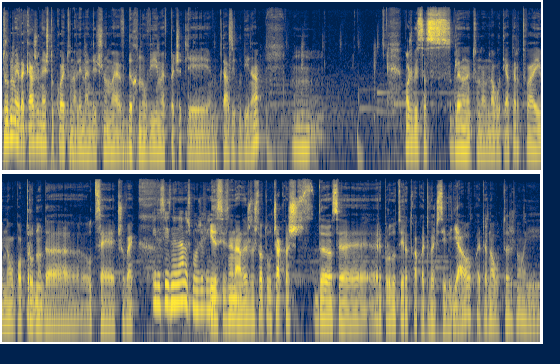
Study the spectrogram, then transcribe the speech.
трудно ми е да кажа нещо, което нали, мен лично ме вдъхнови и ме впечатли тази година може би с гледането на много театър, това е и много по-трудно да отсее човек. И да се изненадаш, може би. И да се изненадаш, защото очакваш да се репродуцира това, което вече си видял, което е много тъжно и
